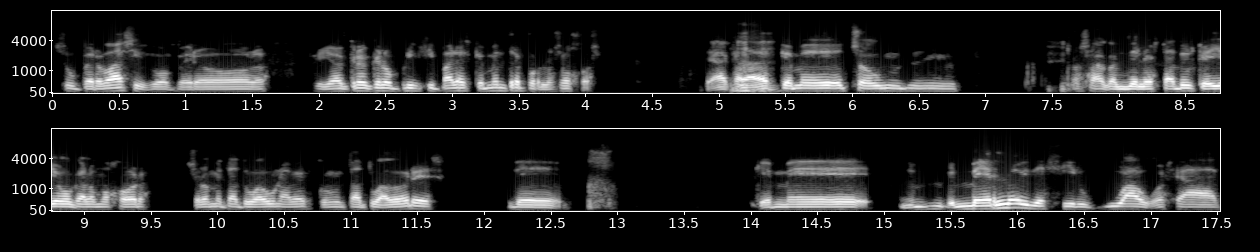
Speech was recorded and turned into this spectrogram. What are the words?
súper básico, pero yo creo que lo principal es que me entre por los ojos. O sea, cada vez que me he hecho un. O sea, de los estatus que llevo, que a lo mejor solo me he tatuado una vez con un tatuador, es de que me verlo y decir, wow, o sea,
